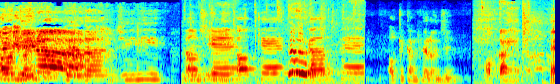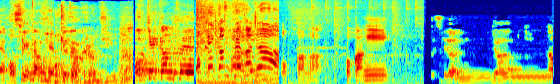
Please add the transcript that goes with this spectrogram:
여기랑 어깨 어깨 깡패. 어깨 깡패 런진 억강이었죠. 네 어깨 깡패. 어깨 깡패 런진이구나. 어깨 깡패. 어깨 깡패 가자. 억강아. 억강이. 런전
